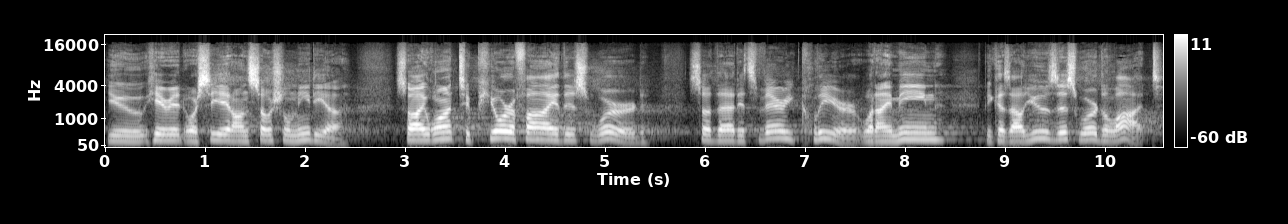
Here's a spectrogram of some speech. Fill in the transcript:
you hear it or see it on social media. So I want to purify this word so that it's very clear what I mean, because I'll use this word a lot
